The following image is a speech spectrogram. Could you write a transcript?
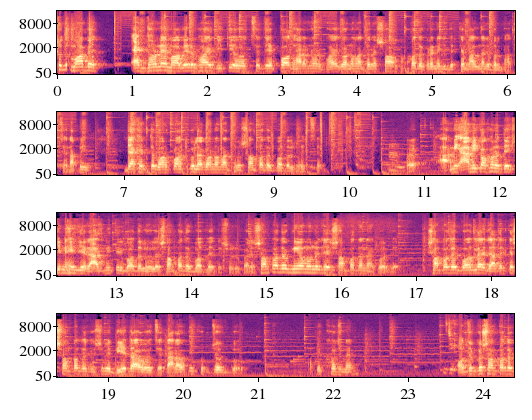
শুধু মবে এক ধরনের মবের ভয় দ্বিতীয় হচ্ছে যে পদ হারানোর ভয় গণমাধ্যমের সম্পাদকরা নিজেদেরকে ভালনারেবল ভাবছেন। আপনি দেখেন তো কতগুলা গণমাধ্যমের সম্পাদক বদল হয়েছে। আমি আমি কখনো দেখি নাই যে রাজনীতির বদল হলে সম্পাদক বদলাইতে শুরু করে। সম্পাদক নিয়ম অনুযায়ী সম্পাদনা করবে। সম্পাদক বদলে যাদেরকে সম্পাদক হিসেবে দিয়ে দেওয়া হয়েছে তারাও কি খুব যোগ্য? আপনি খোঁজ নেন। অযোগ্য সম্পাদক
